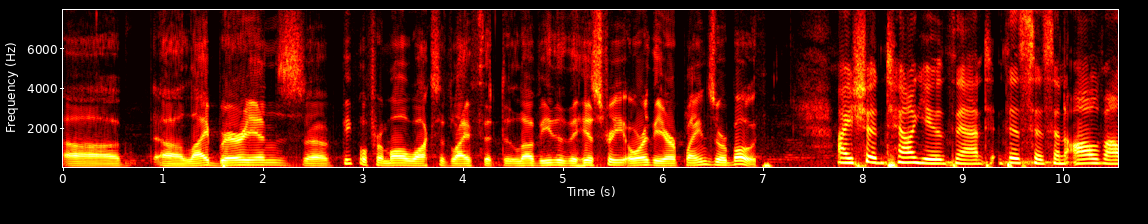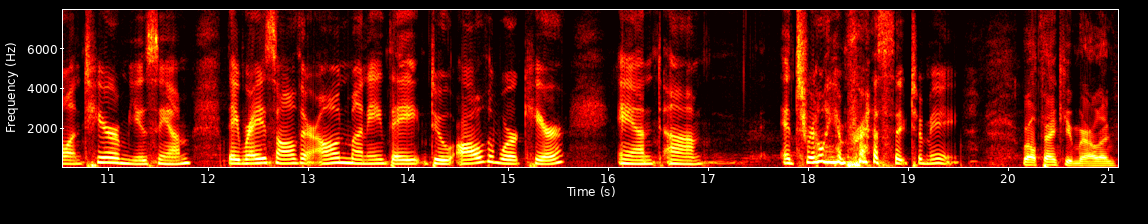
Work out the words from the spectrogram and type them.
uh, uh librarians, uh, people from all walks of life that love either the history or the airplanes or both. I should tell you that this is an all volunteer museum. They raise all their own money, they do all the work here, and um, it's really impressive to me. Well, thank you, Marilyn.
